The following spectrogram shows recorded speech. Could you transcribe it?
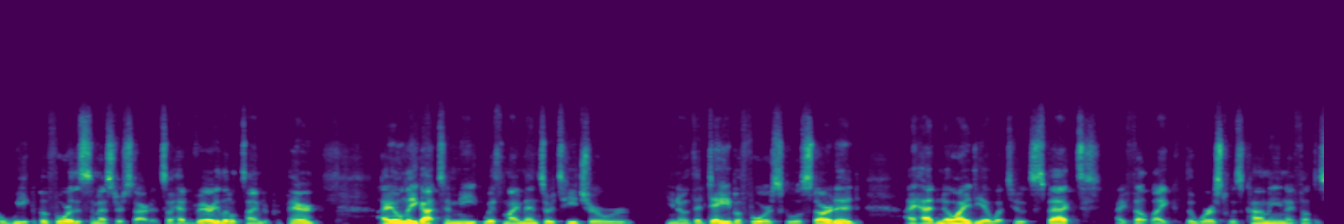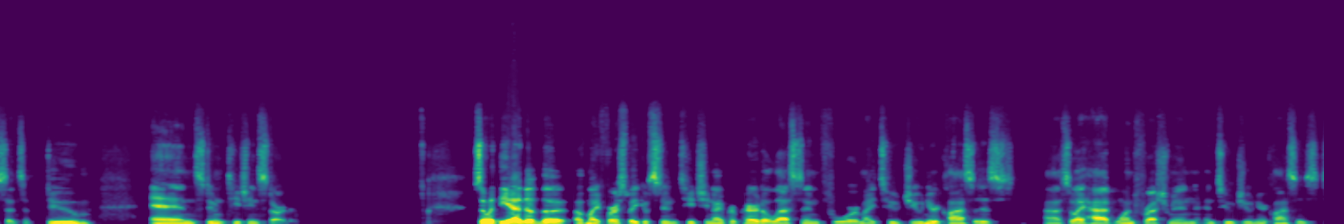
a week before the semester started. So I had very little time to prepare. I only got to meet with my mentor teacher, you know, the day before school started. I had no idea what to expect. I felt like the worst was coming. I felt a sense of doom, and student teaching started. So at the end of the of my first week of student teaching, I prepared a lesson for my two junior classes. Uh, so I had one freshman and two junior classes,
